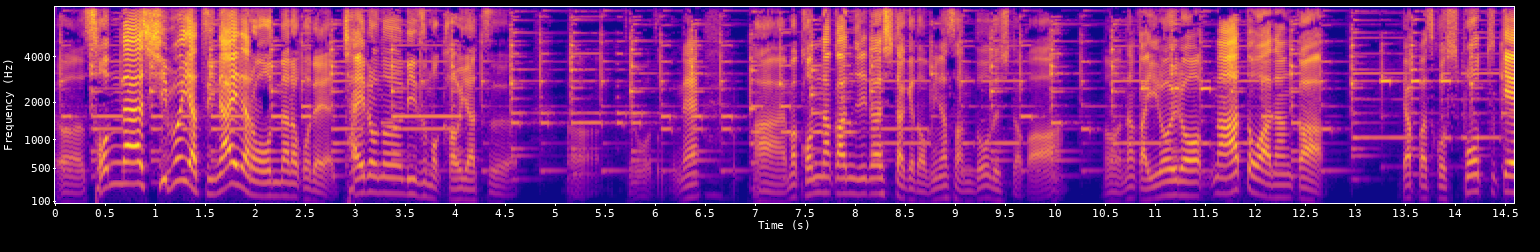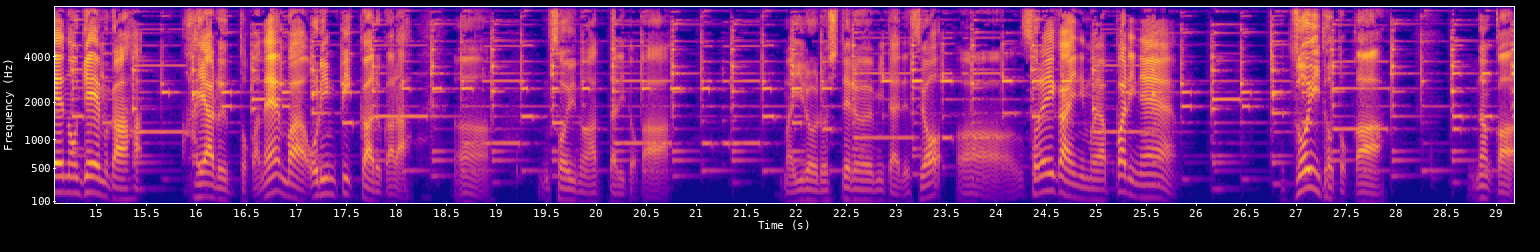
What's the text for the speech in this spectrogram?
うん、そんな渋いやついないだろ、女の子で。茶色のリズム買うやつ。うん、ということでね。はい。まあ、こんな感じでしたけど、皆さんどうでしたか？うん、なんかいろいろ、まあ、あとはなんか、やっぱこう、スポーツ系のゲームが流行るとかね。まあ、オリンピックあるから。うん。そういうのあったりとか。まあ、いろいろしてるみたいですよ。うん。それ以外にもやっぱりね、ゾイドとか、なんか、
